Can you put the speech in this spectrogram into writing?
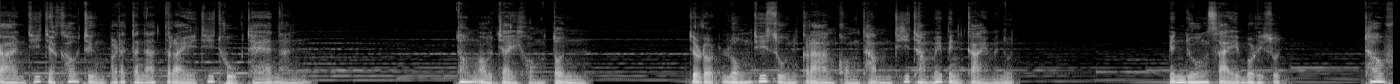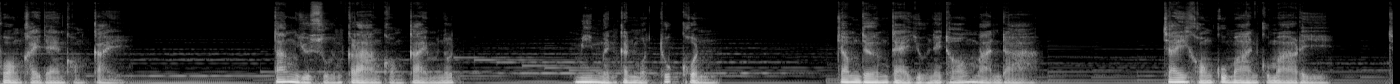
การที่จะเข้าถึงพระรัตนตรัยที่ถูกแท้นั้น ต้องเอาใจของตนจรดลงที่ศูนย์กลางของธรรมที่ทำให้เป็นกายมนุษย์ เป็นดวงใสบริสุทธิ์ เท่าฟองไข่แดงของไก่ ตั้งอยู่ศูนย์กลางของกายมนุษย์ มีเหมือนกันหมดทุกคนจำเดิมแต่อยู่ในท้องมารดา ใจของกุมารกุมารี จ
